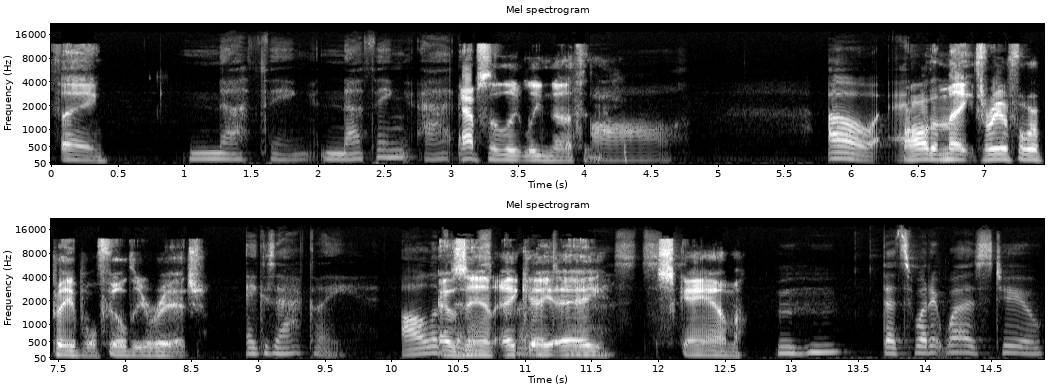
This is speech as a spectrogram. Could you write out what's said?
thing. Nothing. Nothing at Absolutely nothing. all. Oh, All to make three or four people filthy rich, exactly. All of as in AKA protests. scam. Mm-hmm. That's what it was too.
